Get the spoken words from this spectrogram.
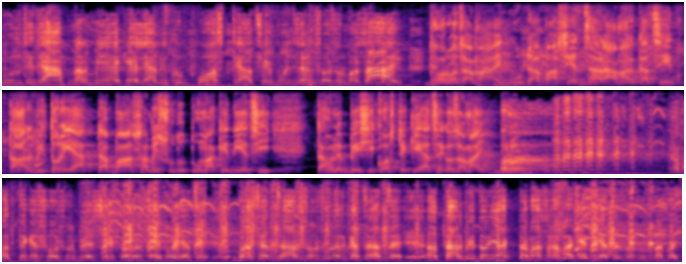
বলছি যে আপনার মেয়েকে কেলে আমি খুব কষ্টে আছি বুঝলেন শ্বশুর মশাই ধরো জামাই গোটা বাঁশের ঝাড় আমার কাছে। তার ভিতরে একটা বাঁশ আমি শুধু তোমাকে দিয়েছি। তাহলে বেশি কষ্টে কে আছে গো জামাই? বলো। আমার থেকে শ্বশুর বেশি সমস্যায় পড়িয়াছে। বাসের ঝাড় শ্বশুরের কাছে আছে আর তার ভিতরে একটা বাস আমাকে দিয়েছে শ্বশুর মশাই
